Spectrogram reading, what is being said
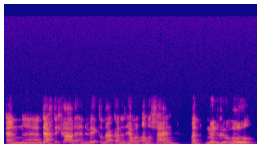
en eh 30 graden en de week daarna kan het helemaal anders zijn. Maar mijn gevoel,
